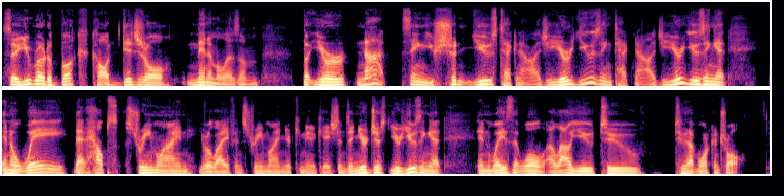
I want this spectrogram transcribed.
So you wrote a book called Digital Minimalism, but you're not saying you shouldn't use technology. You're using technology, you're using it in a way that helps streamline your life and streamline your communications and you're just you're using it in ways that will allow you to to have more control I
